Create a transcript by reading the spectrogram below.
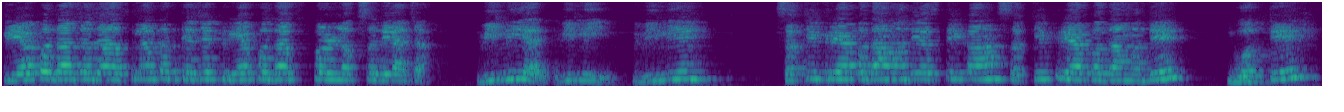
क्रियापदाचा ज्या असला तर त्याच्या क्रियापदाकडे लक्ष द्यायचा. विली आहे विली. विली सख्य क्रियापदामध्ये असते का? सख्य क्रियापदामध्ये वते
